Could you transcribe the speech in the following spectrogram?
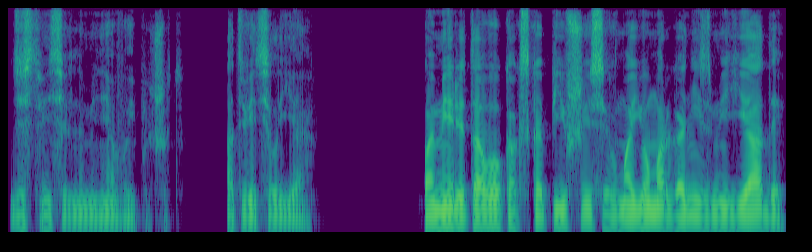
действительно меня выпишут, — ответил я. По мере того, как скопившиеся в моем организме яды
